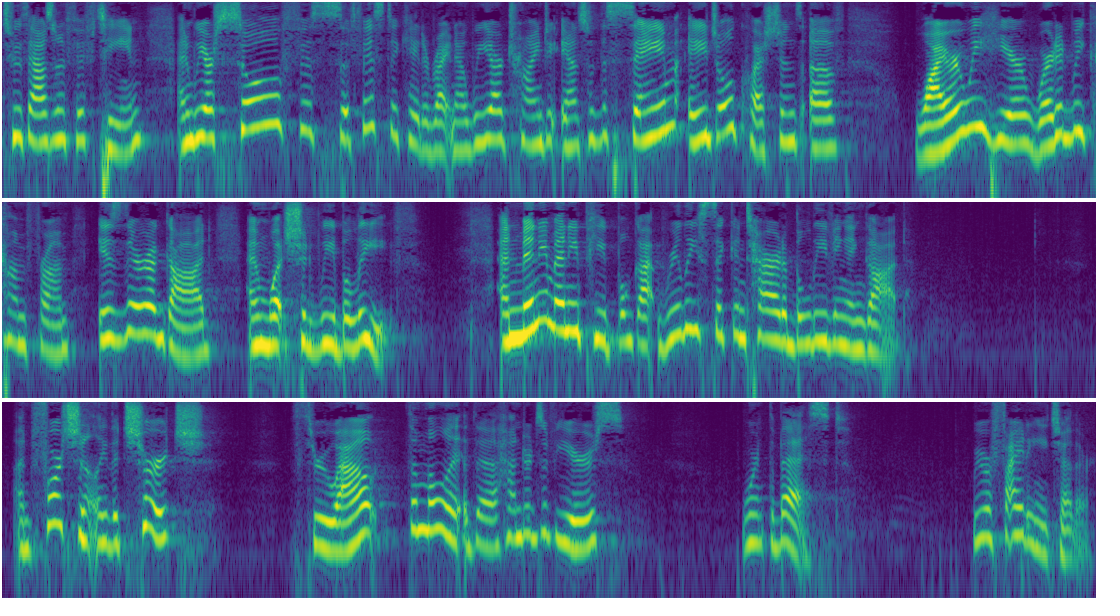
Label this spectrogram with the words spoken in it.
2015, and we are so sophisticated right now. We are trying to answer the same age old questions of why are we here? Where did we come from? Is there a God? And what should we believe? And many, many people got really sick and tired of believing in God. Unfortunately, the church, throughout the, the hundreds of years, weren't the best. We were fighting each other.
